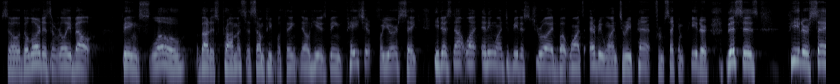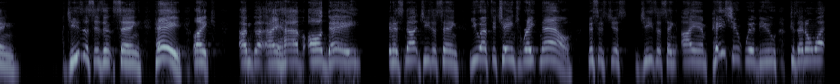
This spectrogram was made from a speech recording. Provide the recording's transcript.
So the Lord isn't really about being slow about his promise, as some people think. No, he is being patient for your sake. He does not want anyone to be destroyed, but wants everyone to repent from Second Peter. This is Peter saying, Jesus isn't saying, hey, like, I'm I have all day, and it's not Jesus saying you have to change right now. This is just Jesus saying, I am patient with you because I don't want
